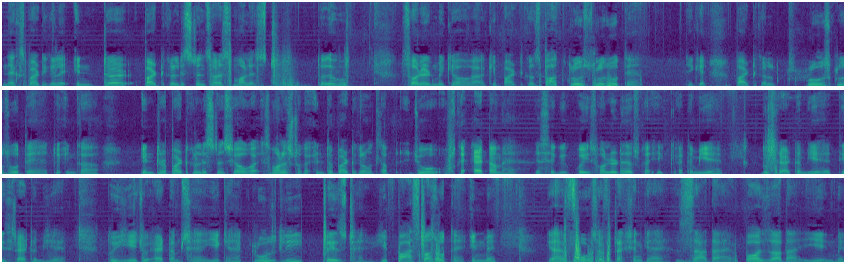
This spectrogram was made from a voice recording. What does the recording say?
नेक्स्ट पार्टिकल है inter particle distance are smallest तो देखो सॉलिड में क्या होगा कि पार्टिकल्स बहुत क्लोज क्लोज होते हैं, ठीक है? पार्टिकल क्लोज क्लोज होते हैं तो इनका इंटर पार्टिकल डिस्टेंस क्या होगा? स्मॉलेस्ट होगा। इंटर पार्टिकल मतलब जो उसका एटम है, जैसे कि कोई सॉलिड है, उसका एक एटम ये है, दूसरा एटम ये है, तीसरा एटम ये है। तो ये जो एटम्स हैं, ये क्या है? क्लोजली प्लेस्ड हैं, ये पास पास होते हैं। इनमें क्या है? फोर्स ऑफ़ अट्रैक्शन क्या है? ज़्यादा है, बहुत ज़्यादा है। ये इनमें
